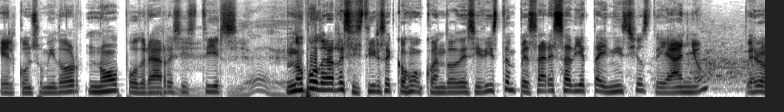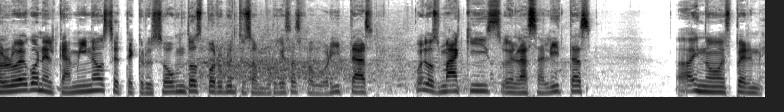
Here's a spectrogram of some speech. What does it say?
el consumidor no podrá resistirse. No podrá resistirse como cuando decidiste empezar esa dieta a inicios de año, pero luego en el camino se te cruzó un 2x1 en tus hamburguesas favoritas, o en los maquis, o en las salitas. Ay, no, espérenme.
